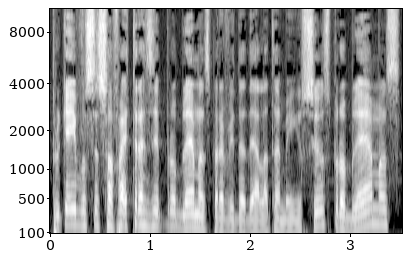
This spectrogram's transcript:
Porque aí você só vai trazer problemas para a vida dela também, os seus problemas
